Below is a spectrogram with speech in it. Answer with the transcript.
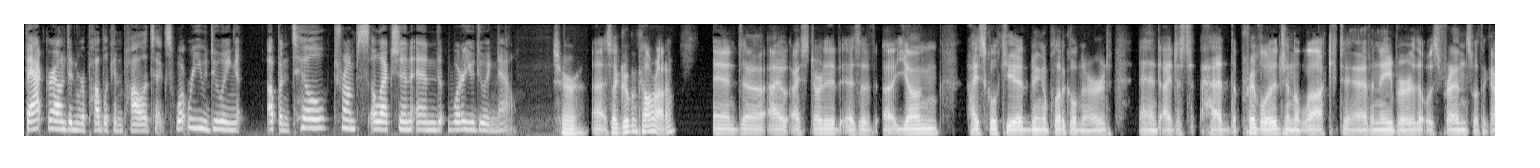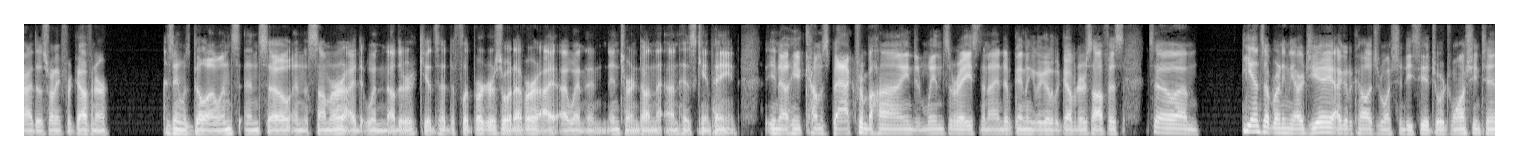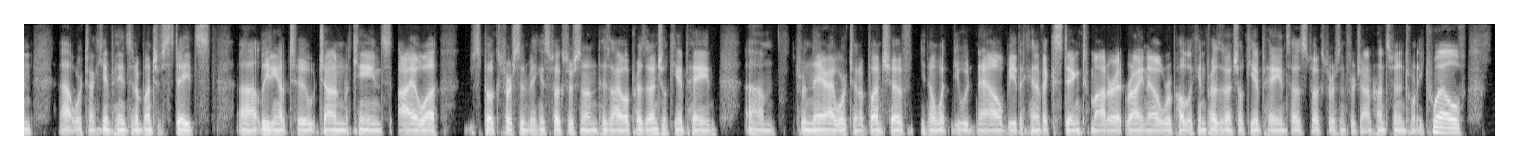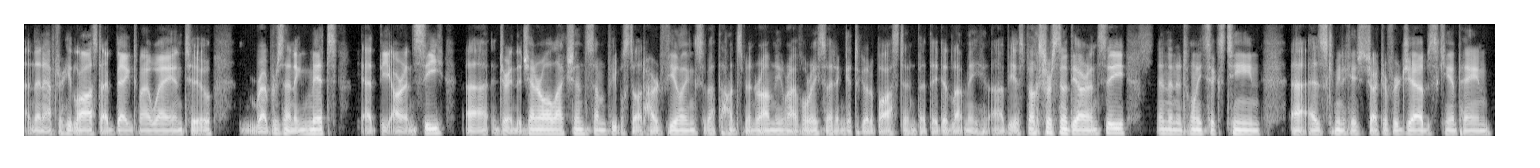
background in Republican politics. What were you doing up until Trump's election and what are you doing now? Sure. Uh, so I grew up in Colorado and uh, I, I, started as a, a, young high school kid being a political nerd and i just had the privilege and the luck to have a neighbor that was friends with a guy that was running for governor his name was Bill Owens, and so in the summer, I when other kids had to flip burgers or whatever, I, I went and interned on on his campaign. You know, he comes back from behind and wins the race, then I end up getting to go to the governor's office. So um, he ends up running the RGA. I go to college in Washington D.C. at George Washington. Uh, worked on campaigns in a bunch of states, uh, leading up to John McCain's Iowa spokesperson, being his spokesperson on his Iowa presidential campaign. Um, from there, I worked on a bunch of you know what you would now be the kind of extinct moderate RINO Republican presidential campaigns. I was spokesperson for Jon Huntsman in 2012, and then after he lost, I begged my way into representing Mitt at the RNC uh, during the general election. Some people still had hard feelings about the Huntsman Romney rivalry, so I didn't get to go to Boston, but they did let me uh, be a spokesperson at the RNC. And then in 2016, uh, as communications director for Jeb's campaign,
